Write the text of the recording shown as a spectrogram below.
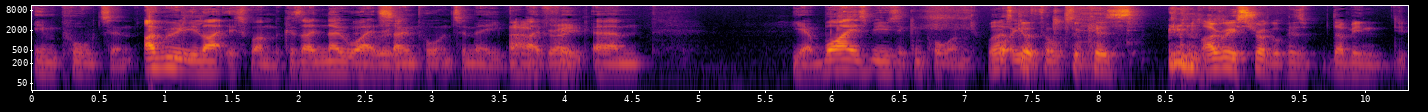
important? I really like this one because I know why Oh, it's so important to me. But Ah, I great. think, um, yeah, why is music important? Well, what that's are your good thoughts? because I really struggle because I mean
